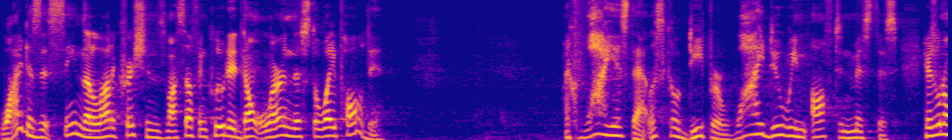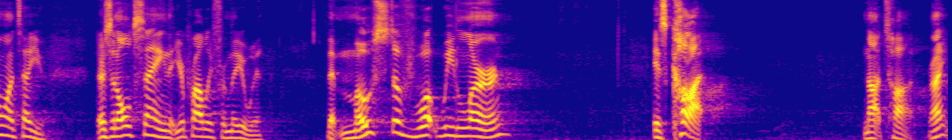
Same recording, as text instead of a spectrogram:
why does it seem that a lot of Christians, myself included, don't learn this the way Paul did? Like, why is that? Let's go deeper. Why do we often miss this? Here's what I want to tell you there's an old saying that you're probably familiar with that most of what we learn is caught, not taught, right?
